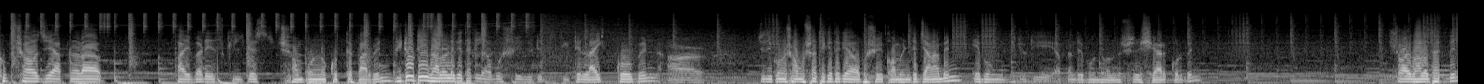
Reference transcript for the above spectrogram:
খুব সহজে আপনারা ফাইবারে স্কিল টেস্ট সম্পন্ন করতে পারবেন। ভিডিওটি ভালো লেগে থাকলে অবশ্যই ভিডিওটিতে লাইক করবেন আর যদি কোনো সমস্যা থেকে থাকে অবশ্যই কমেন্টে জানাবেন এবং ভিডিওটি আপনাদের বন্ধু বান্ধবের সাথে শেয়ার করবেন। সবাই ভালো থাকবেন,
